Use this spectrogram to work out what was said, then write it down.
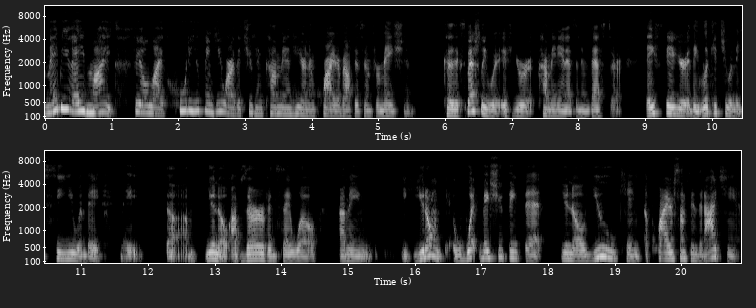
maybe they might feel like, who do you think you are that you can come in here and inquire about this information? Because especially if you're coming in as an investor, they figure they look at you and they see you and they may, um, you know, observe and say, well, I mean, you don't. What makes you think that you know you can acquire something that I can't?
